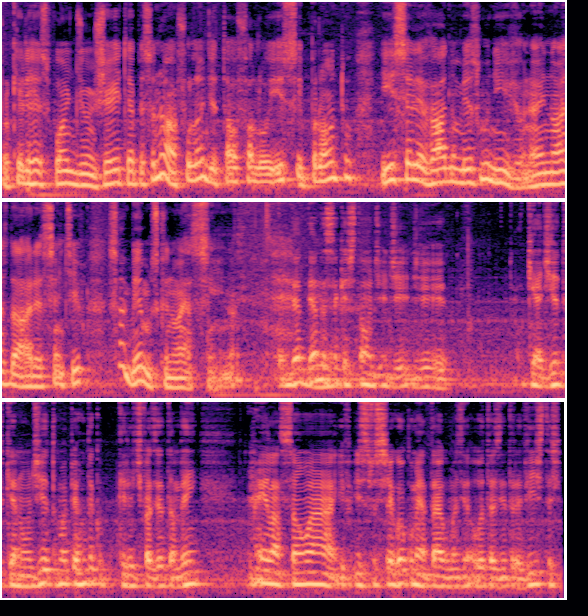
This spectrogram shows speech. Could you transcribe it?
Porque ele responde de um jeito e a pessoa, não, fulano de tal falou isso e pronto, isso é levado no mesmo nível. Né? E nós da área científica sabemos que não é assim. Né? Dentro, dessa questão de, de, de, o que é dito, o que é não dito, uma pergunta que eu queria te fazer também, em relação a. Isso chegou a comentar em algumas outras entrevistas,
